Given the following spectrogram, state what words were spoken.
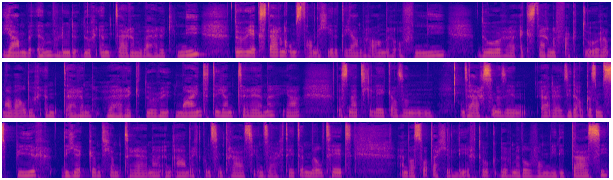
gaan beïnvloeden door intern werk. Niet door je externe omstandigheden te gaan veranderen of niet door uh, externe factoren, maar wel door intern werk. Door je mind te gaan trainen. Ja. Dat is net gelijk als een... Onze hersenen zijn... Ja, zie dat ook als een spier die je kunt gaan trainen in aandacht, concentratie, in zachtheid en mildheid. En dat is wat dat je leert ook door middel van meditatie.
